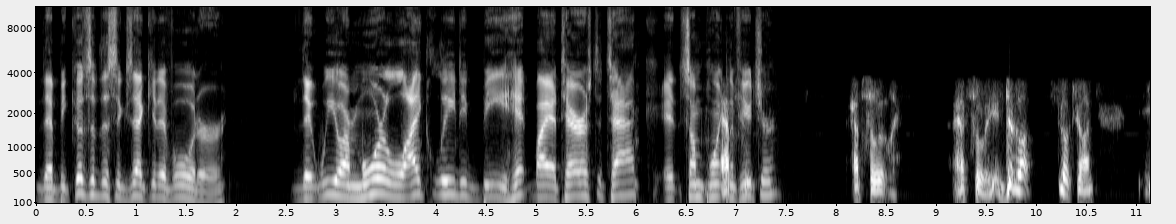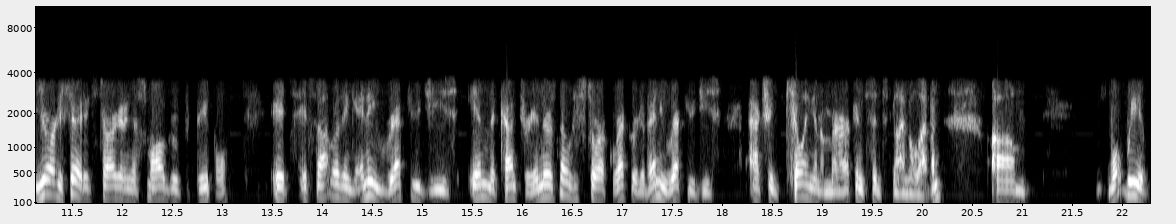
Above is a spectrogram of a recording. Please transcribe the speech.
that because of this executive order, that we are more likely to be hit by a terrorist attack at some point Absolutely. in the future? Absolutely. Absolutely. Look, look, John, you already said it's targeting a small group of people. It's it's not letting any refugees in the country, and there's no historic record of any refugees actually killing an American since 9/11. Um, what we have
